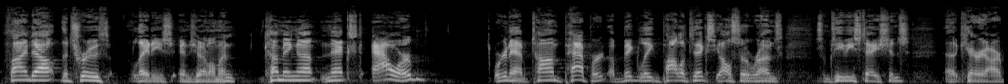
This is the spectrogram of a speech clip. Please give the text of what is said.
Find out the truth, ladies and gentlemen. Coming up next hour, we're going to have Tom Pappert of Big League Politics. He also runs some TV stations that carry our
